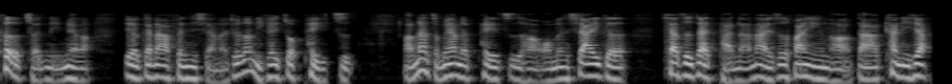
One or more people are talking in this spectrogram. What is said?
课程里面呢，也有跟大家分享了，就是说你可以做配置。啊，那怎么样的配置哈？我们下一个。下次再谈呢，那也是欢迎哈，大家看一下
